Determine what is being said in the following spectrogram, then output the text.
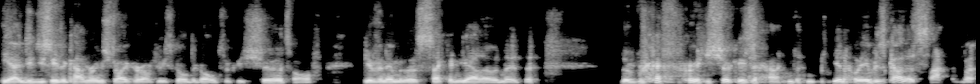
Yeah, and did you see the Cameroon striker after he scored the goal took his shirt off, giving him the second yellow, and the, the, the referee shook his hand, and you know it was kind of sad, but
